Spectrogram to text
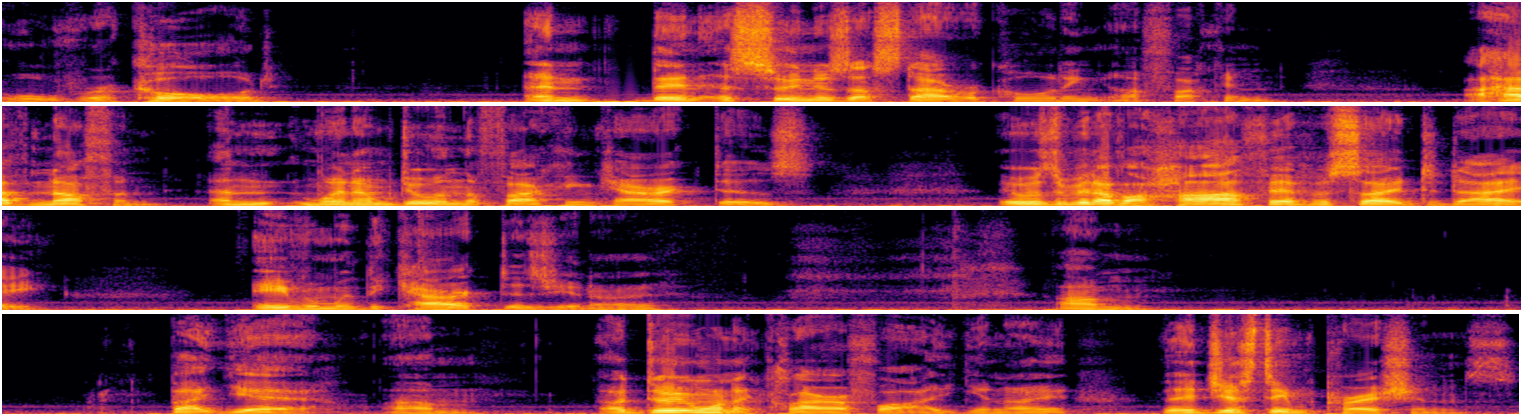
or record, and then as soon as I start recording, I fucking I have nothing. And when I'm doing the fucking characters, it was a bit of a half episode today, even with the characters, you know. Um, but yeah, um, I do want to clarify, you know, they're just impressions,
